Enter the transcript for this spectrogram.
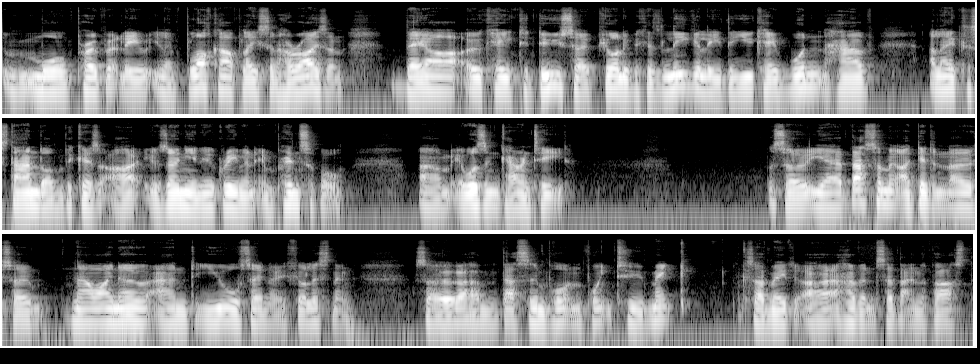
more appropriately, you know block our place in Horizon, they are okay to do so purely because legally the UK wouldn't have a leg to stand on because uh, it was only an agreement in principle. Um, it wasn't guaranteed. So yeah, that's something I didn't know. So now I know, and you also know if you're listening. So um, that's an important point to make because I've made I haven't said that in the past.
